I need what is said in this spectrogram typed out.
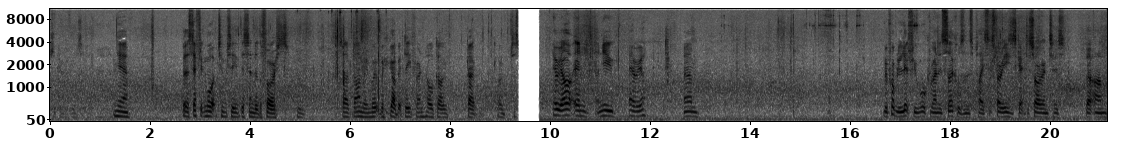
Keep your voice off it. Yeah, but there's definitely more activity this end of the forest. So I mean, we, we could go a bit deeper and or go, go, go. Just... Here we are in a new area. Um, we probably literally walk around in circles in this place. It's very easy to get disoriented, but um,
